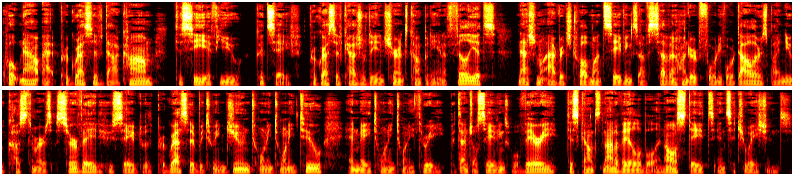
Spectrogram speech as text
Quote now at progressive.com to see if you could save. Progressive Casualty Insurance Company and affiliates. National average 12 month savings of $744 by new customers surveyed who saved with Progressive between June 2022 and May 2023. Potential savings will vary. Discounts not available in all states and situations.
